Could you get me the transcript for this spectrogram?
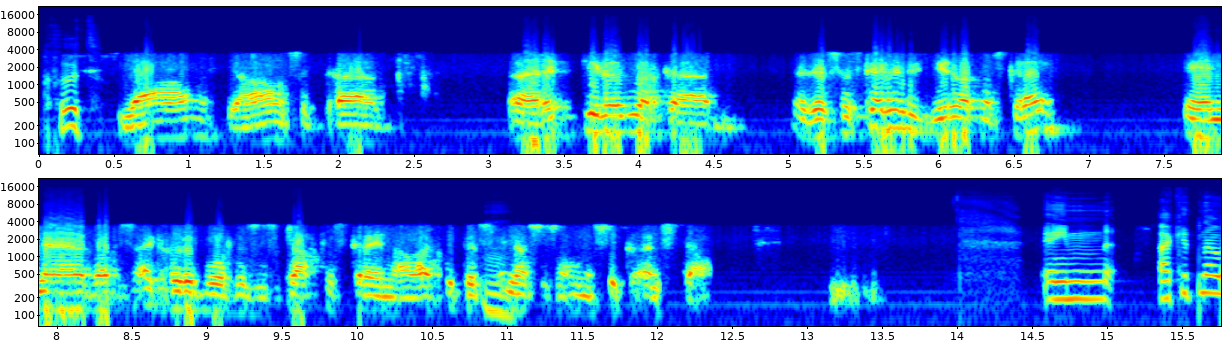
goed. Ja, ja, ons het uh, uh, reptiele ook. Uh, dit is verskillende diere wat ons kry en uh, wat is uitgeroep word as ons klagtes kry en al daai goedes hmm. en as ons ondersoek instel. En ek het nou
